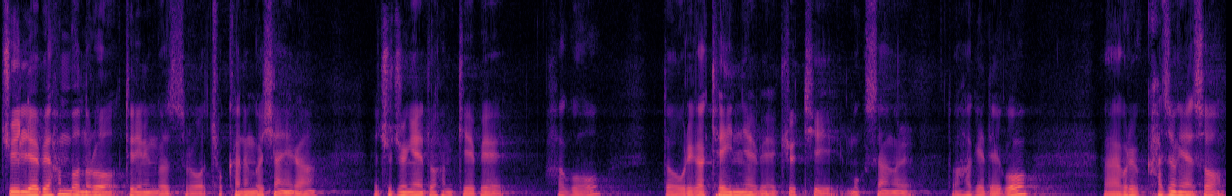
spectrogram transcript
주일 예배 한 번으로 드리는 것으로 족하는 것이 아니라 주중에도 함께 예배하고 또 우리가 개인 예배, 큐티 묵상을 또 하게 되고 아, 그리고 가정에서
